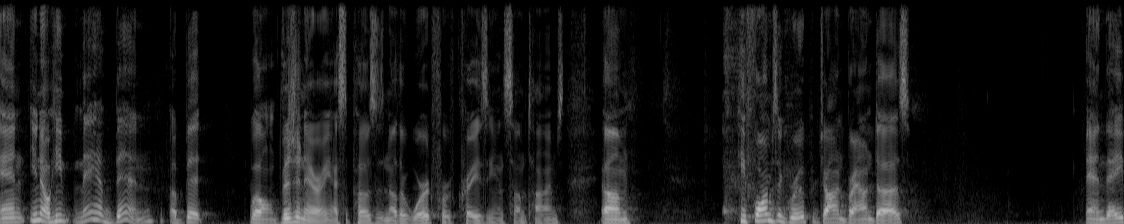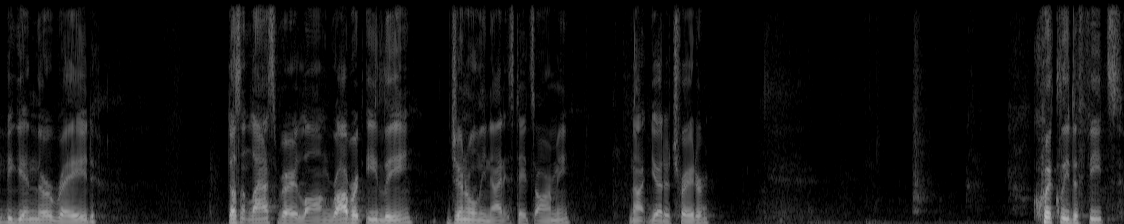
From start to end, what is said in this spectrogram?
and, you know, he may have been a bit, well, visionary, I suppose is another word for crazy and sometimes. Um, he forms a group, John Brown does, and they begin their raid. Doesn't last very long. Robert E. Lee, General of the United States Army, not yet a traitor, quickly defeats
